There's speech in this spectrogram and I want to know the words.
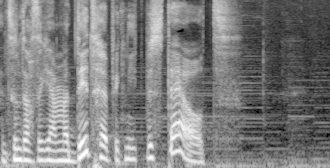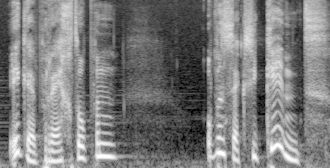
en toen dacht ik ja, maar dit heb ik niet besteld. Ik heb recht op een op een sexy kind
